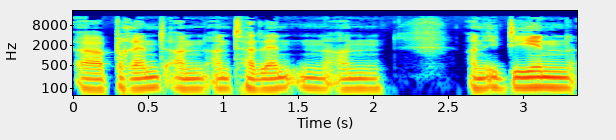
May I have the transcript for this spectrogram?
äh, brennt an, an Talenten, an, an Ideen.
